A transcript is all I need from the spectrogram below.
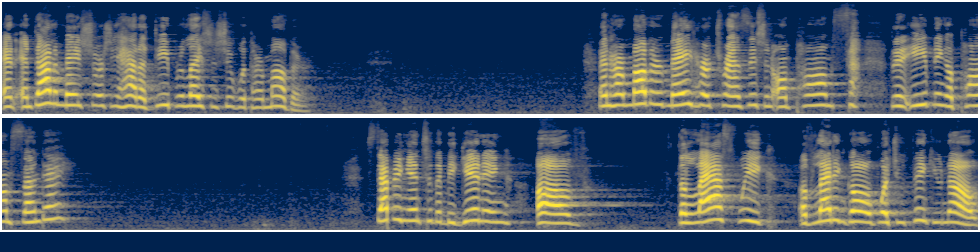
And, and Donna made sure she had a deep relationship with her mother. And her mother made her transition on Palm, the evening of Palm Sunday. Stepping into the beginning of the last week of letting go of what you think you know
